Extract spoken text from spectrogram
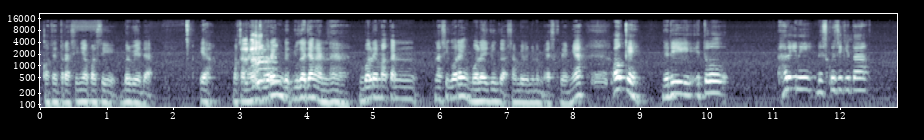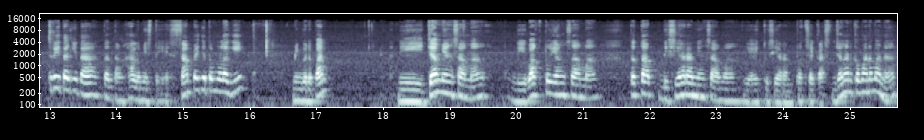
konsentrasinya pasti berbeda. Ya, makan nasi goreng juga jangan. Nah, boleh makan nasi goreng boleh juga sambil minum es krim ya. Oke, jadi itu hari ini diskusi kita, cerita kita tentang hal mistis. Sampai ketemu lagi minggu depan di jam yang sama, di waktu yang sama, tetap di siaran yang sama, yaitu siaran podcast. Jangan ke mana-mana,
